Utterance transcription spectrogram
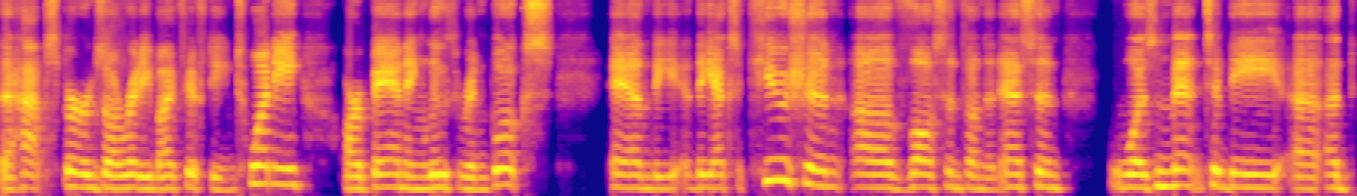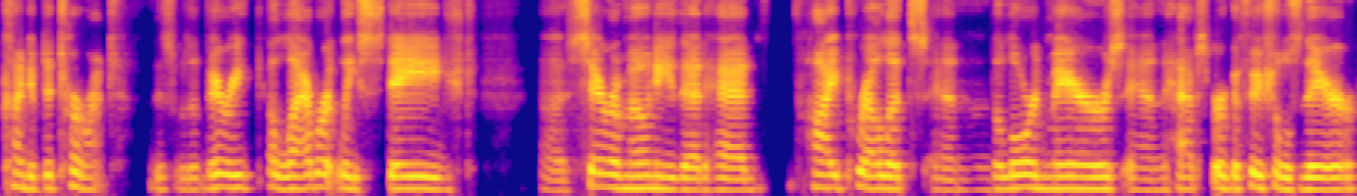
The Habsburgs already by 1520 are banning Lutheran books. And the, the execution of Vos and van den Essen was meant to be a, a, kind of deterrent. This was a very elaborately staged uh, ceremony that had high prelates and the Lord mayors and Habsburg officials there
